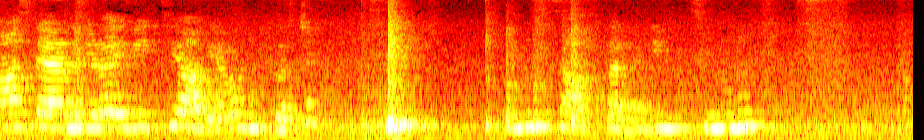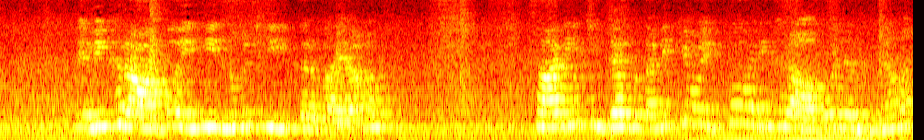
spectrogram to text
ਆ ਸਟੈਂਡ ਜਿਹੜਾ ਇਹ ਵੀ ਇੱਥੇ ਆ ਗਿਆ ਵਾ ਨੁੱਕਰ ਚ। ਇਹਨੂੰ ਸਾਫ਼ ਕਰ ਲੈਣੀ ਮਿਕਸੀ ਨੂੰ। ਇਹ ਵੀ ਖਰਾਬ ਹੋਈ ਸੀ, ਇਹਨੂੰ ਵੀ ਠੀਕ ਕਰਵਾਇਆ ਵਾ। ਸਾਰੀਆਂ ਚੀਜ਼ਾਂ ਪਤਾ ਨਹੀਂ ਕਿਉਂ ਇੱਕੋ ਵਾਰੀ ਖਰਾਬ ਹੋ ਜਾਂਦੀਆਂ ਵਾ।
